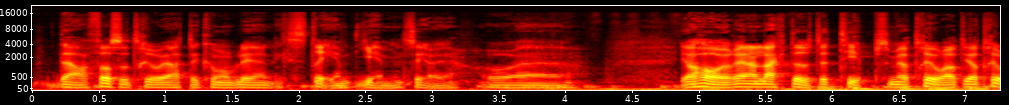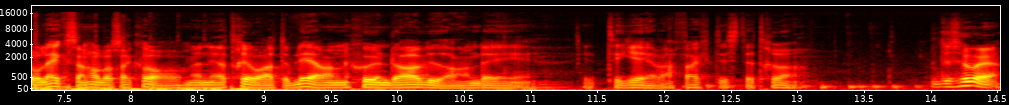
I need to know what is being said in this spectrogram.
därför så tror jag att det kommer bli en extremt jämn serie. Och, eh, jag har ju redan lagt ut ett tips som jag tror att jag tror Leksand håller sig kvar. Men jag tror att det blir en sjunde avgörande i, i Tegera faktiskt. Det tror jag. Du tror det?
